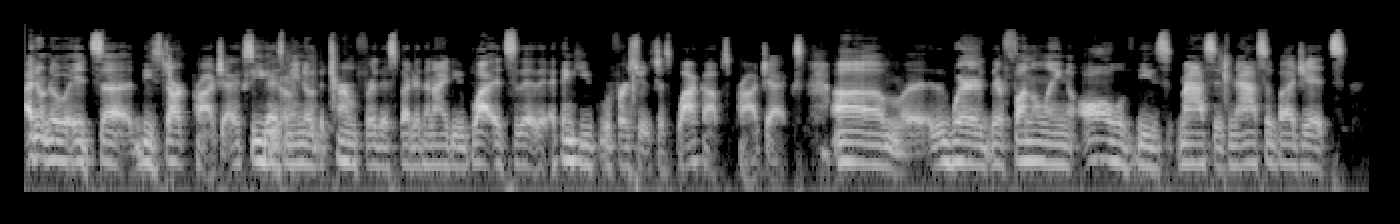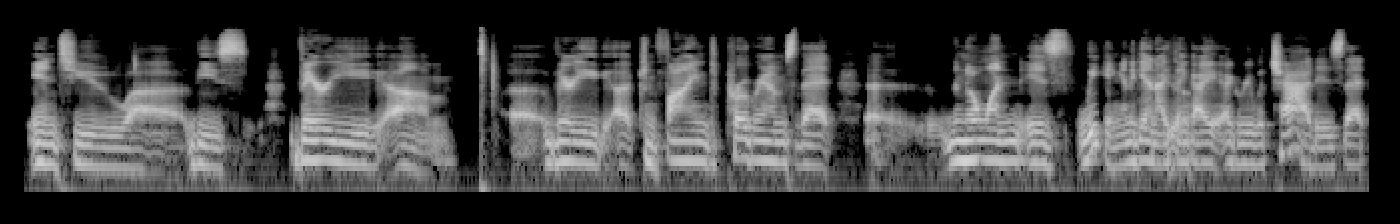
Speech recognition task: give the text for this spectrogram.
I don't know. It's uh, these dark projects. You guys may know the term for this better than I do. Black. It's uh, I think he refers to it as just black ops projects, um, where they're funneling all of these massive NASA budgets into uh, these very um, uh, very uh, confined programs that uh, no one is leaking. And again, I think I agree with Chad is that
